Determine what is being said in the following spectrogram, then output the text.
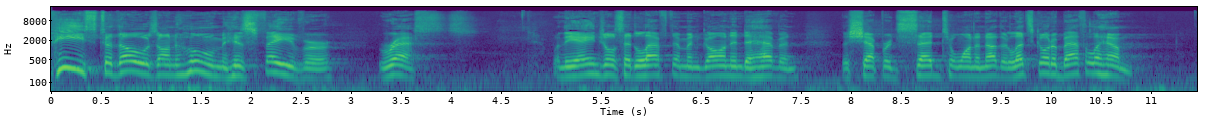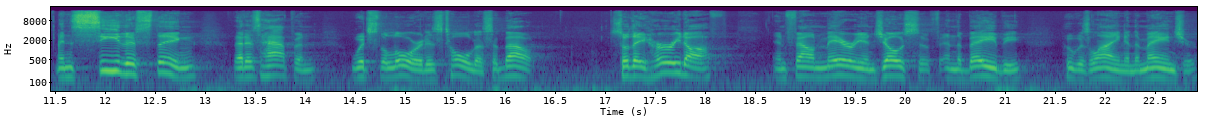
peace to those on whom his favor rests. When the angels had left them and gone into heaven, the shepherds said to one another, Let's go to Bethlehem and see this thing that has happened, which the Lord has told us about. So they hurried off and found Mary and Joseph and the baby who was lying in the manger.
